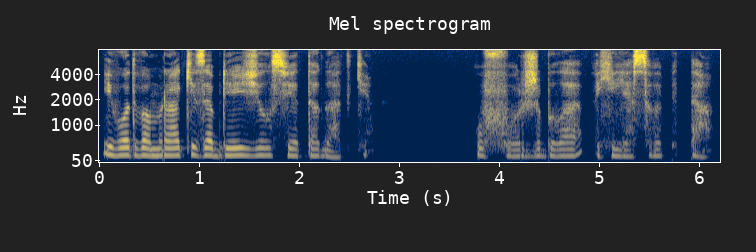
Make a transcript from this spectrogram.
И вот во мраке забрезжил свет догадки. У Форджа была ахиллесова пята —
